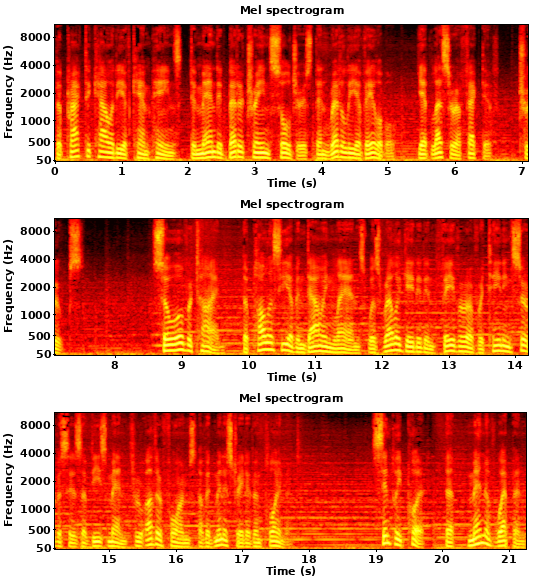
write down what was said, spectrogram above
the practicality of campaigns demanded better trained soldiers than readily available, yet lesser effective, troops. So over time, the policy of endowing lands was relegated in favor of retaining services of these men through other forms of administrative employment. Simply put, the men of weapon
